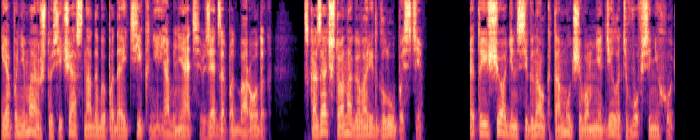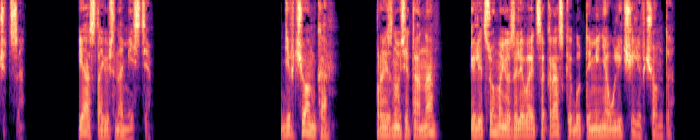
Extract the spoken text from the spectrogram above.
Я понимаю, что сейчас надо бы подойти к ней, обнять, взять за подбородок, сказать, что она говорит глупости. Это еще один сигнал к тому, чего мне делать вовсе не хочется. Я остаюсь на месте. «Девчонка», — произносит она, и лицо мое заливается краской, будто меня уличили в чем-то.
